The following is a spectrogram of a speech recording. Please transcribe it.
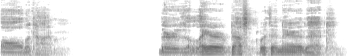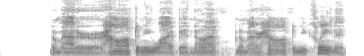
all the time. There's a layer of dust within there that no matter how often you wipe it, no, no matter how often you clean it,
